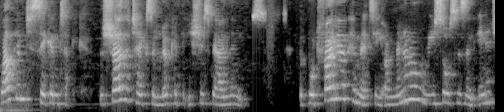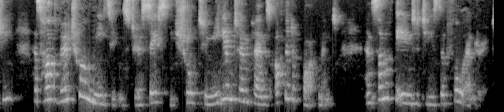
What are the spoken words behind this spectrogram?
Welcome to Second Take, the show that takes a look at the issues behind the news. The Portfolio Committee on Mineral Resources and Energy has held virtual meetings to assess the short to medium term plans of the department and some of the entities that fall under it.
